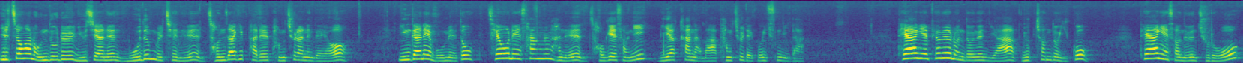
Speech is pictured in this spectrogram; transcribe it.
일정한 온도를 유지하는 모든 물체는 전자기파를 방출하는데요. 인간의 몸에도 체온에 상응하는 적외선이 미약하나마 방출되고 있습니다. 태양의 표면 온도는 약 6천도이고 태양에서는 주로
